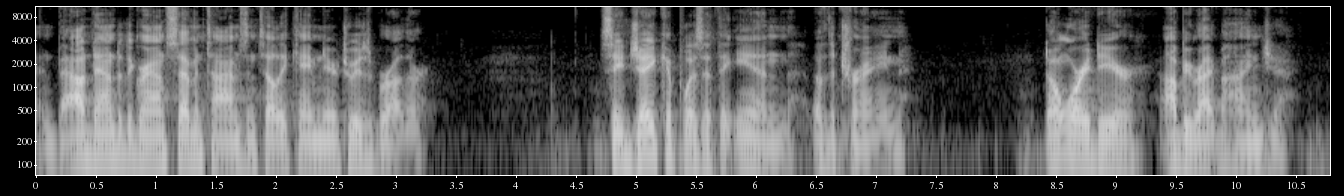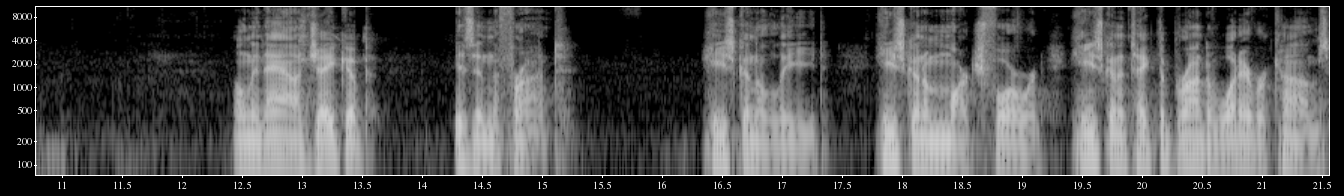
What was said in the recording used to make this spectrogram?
and bowed down to the ground seven times until he came near to his brother. See, Jacob was at the end of the train. Don't worry, dear, I'll be right behind you. Only now, Jacob is in the front. He's going to lead. He's going to march forward. He's going to take the brunt of whatever comes.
